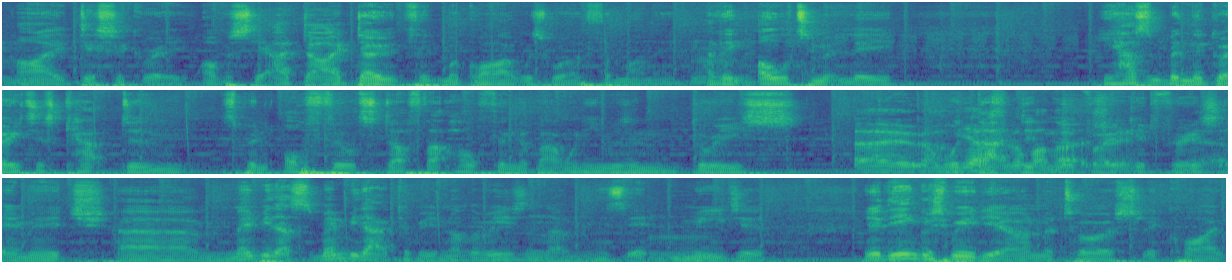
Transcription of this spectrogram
Mm. I disagree. Obviously, I, I don't think Maguire was worth the money. I think Mm. ultimately, he hasn't been the greatest captain. It's been off-field stuff. That whole thing about when he was in Greece. Oh, And what yeah, that didn't look that, very good for his Yeah. image. Um, maybe that's maybe that could be another reason. though. his Mm. media, you know, the English media are notoriously quite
